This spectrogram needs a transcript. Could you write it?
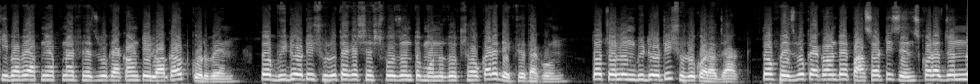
কীভাবে আপনি আপনার ফেসবুক অ্যাকাউন্টটি লগ আউট করবেন। তো ভিডিওটি শুরু থেকে শেষ পর্যন্ত মনোযোগ সহকারে দেখতে থাকুন। তো চলুন ভিডিওটি শুরু করা যাক। তো ফেসবুক অ্যাকাউন্টের পাসওয়ার্ডটি চেঞ্জ করার জন্য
